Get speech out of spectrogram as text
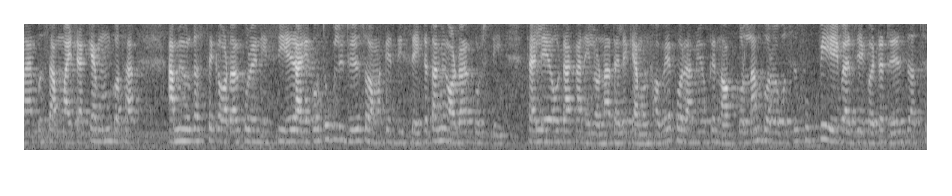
না। আমি বলছি, আম্মা, এটা কেমন কথা? আমি ওর কাছ থেকে অর্ডার করে নিছি। এর আগে কতগুলি ড্রেসও আমাকে দিছে, এটা তো আমি অর্ডার করছি। তাইলে ও টাকা নিল না, তাইলে কেমন হবে? পরে আমি ওকে নক করলাম। পরে বলছে, ফুপ্পি, এবার যে কয়টা ড্রেস যাচ্ছে,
